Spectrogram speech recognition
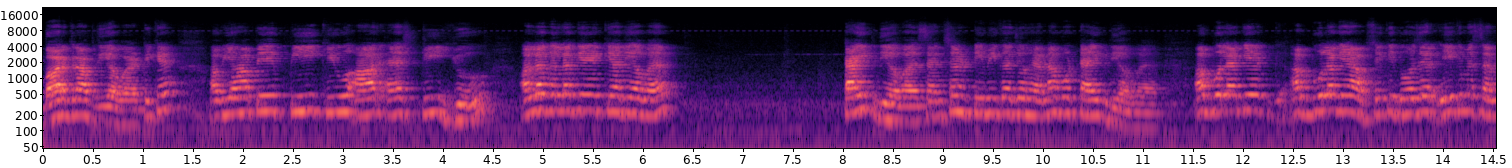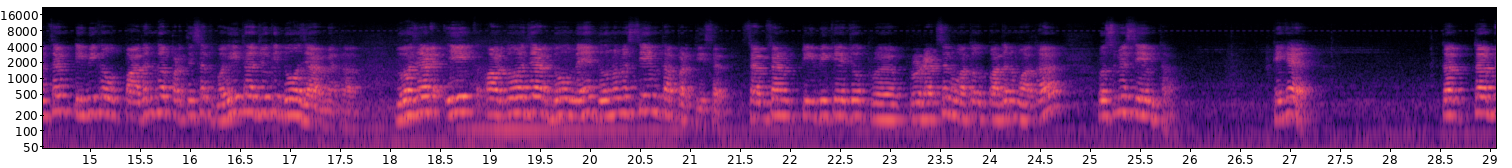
बार ग्राफ दिया हुआ है, ठीक है? अब यहाँ पे P Q R S T U अलग अलग क्या दिया हुआ है? टाइप दिया हुआ है। सैमसंग टीवी का जो है ना, वो टाइप दिया हुआ है। अब बोला कि, अब बोला गया आपसे कि 2001 में सैमसंग टीवी का उत्पादन का प्रतिशत वही था जो कि 2000 में था। 2001 और 2002 में दोनों में सेम था प्रतिशत। सैमसंग टीवी के जो प्रोडक्शन हुआ था, उत्पादन हुआ था, उसमें सेम था। ठीक है? तब तब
